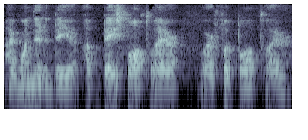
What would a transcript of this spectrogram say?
I wanted to be a, a baseball player or a football player.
